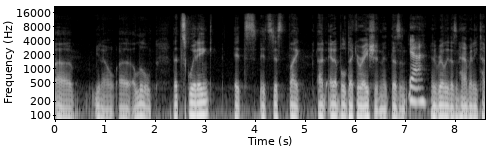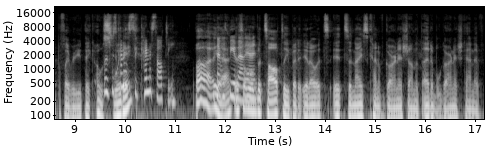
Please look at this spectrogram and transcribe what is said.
a you know, a, a little that squid ink. It's it's just like an edible decoration. It doesn't. Yeah. It really doesn't have any type of flavor. You think, oh, Well, it's squid kind of kind of salty. Well, would yeah, be it's a little it. bit salty, but you know, it's it's a nice kind of garnish on the edible garnish kind of.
